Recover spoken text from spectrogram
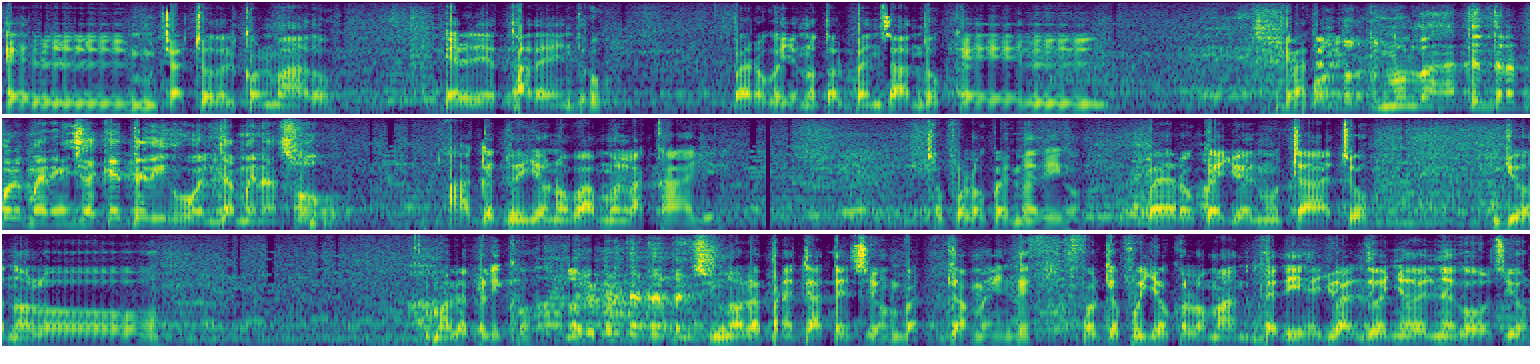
el muchacho del colmado, él ya está adentro, pero que yo no estoy pensando que él Cuando tú no lo dejaste entrar por emergencia, ¿qué te dijo él? ¿Te amenazó? Ah, que tú y yo nos vamos en la calle. Eso fue lo que él me dijo. Pero que yo el muchacho, yo no lo... ¿Cómo le explico? ¿No le prestaste atención? No le presté atención prácticamente, porque fui yo que lo mandé. Dije yo al dueño del negocio,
